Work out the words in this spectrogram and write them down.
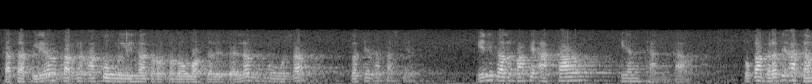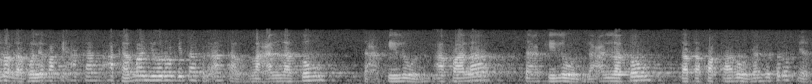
Kata beliau karena aku melihat Rasulullah SAW mengusap bagian atasnya. Ini kalau pakai akal yang dangkal. Bukan berarti agama nggak boleh pakai akal. Agama nyuruh kita berakal. La'allakum ta'qilun. Afala ta'qilun. La'allakum tatafakkarun dan seterusnya.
